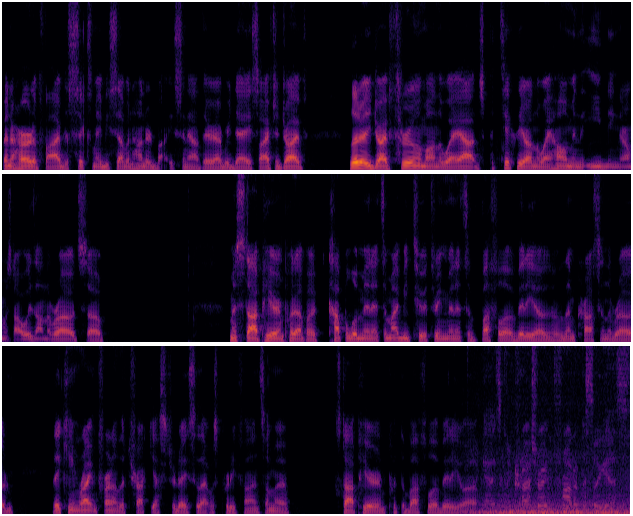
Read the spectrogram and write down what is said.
been a herd of five to six, maybe 700 bison out there every day. So I have to drive, literally drive through them on the way out, it's particularly on the way home in the evening. They're almost always on the road. So I'm going to stop here and put up a couple of minutes. It might be two or three minutes of buffalo videos of them crossing the road they came right in front of the truck yesterday, so that was pretty fun. So I'm gonna stop here and put the buffalo video up. The guy's gonna cross right in front of us, I guess.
